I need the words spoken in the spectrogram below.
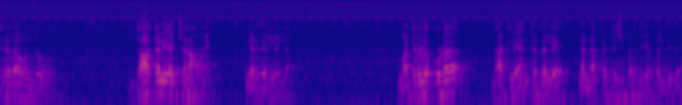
ಥರದ ಒಂದು ದಾಖಲೆಯ ಚುನಾವಣೆ ನಡೆದಿರಲಿಲ್ಲ. ಮತಗಳು ಕೂಡ ದಾಖಲೆಯ ಅಂತರದಲ್ಲೇ ನನ್ನ ಪ್ರತಿಸ್ಪರ್ಧಿಗೆ ಬಂದಿದೆ.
